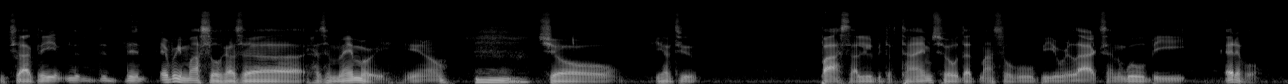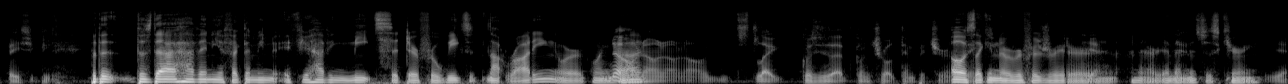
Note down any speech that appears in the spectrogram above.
exactly. The, the, every muscle has a has a memory, you know. Mm. So you have to pass a little bit of time so that muscle will be relaxed and will be edible, basically. But the, does that have any effect? I mean, if you're having meat sit there for weeks, it's not rotting or going No, bad. no, no, no. No. It's like because it's at controlled temperature. Oh, it's like in a refrigerator Yeah. in an area, and then Yeah. it's just curing. yeah.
